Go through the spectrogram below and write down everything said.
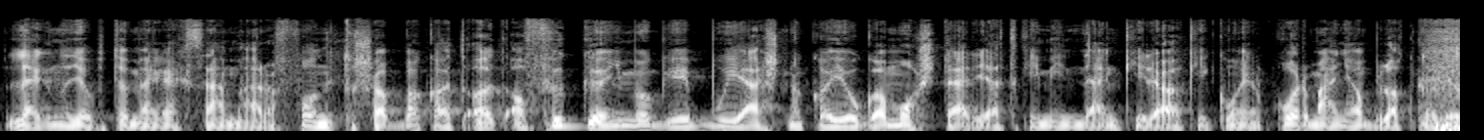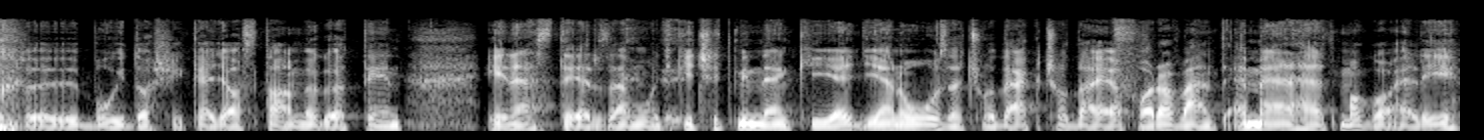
legnagyobb tömegek számára fontosabbakat. A, a függöny mögé bújásnak a joga most terjed ki mindenkire, aki kormányablak mögött bújdosik egy asztal mögött. Én, én ezt érzem, hogy kicsit mindenki egy ilyen óza csodák csodája paravánt emel emelhet maga elé.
